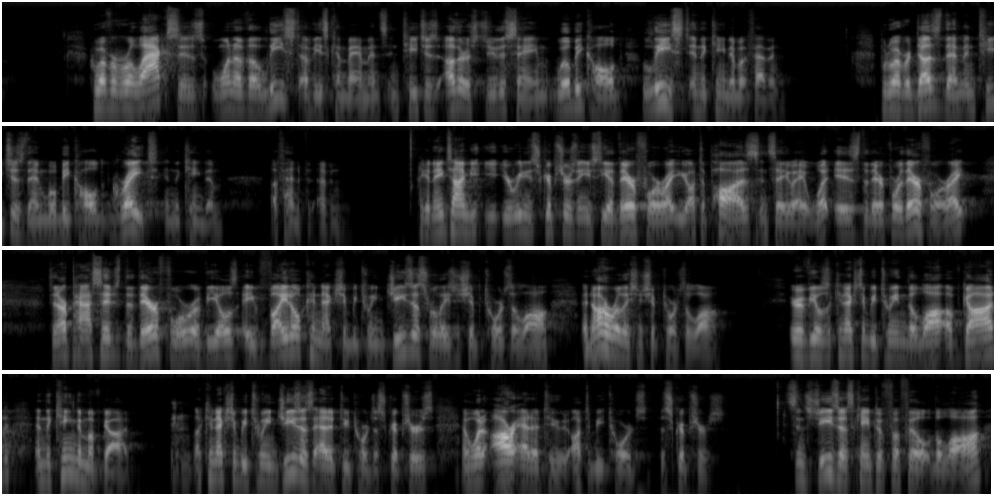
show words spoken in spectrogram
Whoever relaxes one of the least of these commandments and teaches others to do the same will be called least in the kingdom of heaven. But whoever does them and teaches them will be called great in the kingdom of heaven. Again, anytime you're reading scriptures and you see a therefore, right, you ought to pause and say, hey, what is the therefore, therefore, right? So in our passage, the therefore reveals a vital connection between Jesus' relationship towards the law and our relationship towards the law. It reveals a connection between the law of God and the kingdom of God, a connection between Jesus' attitude towards the scriptures and what our attitude ought to be towards the scriptures. Since Jesus came to fulfill the law,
